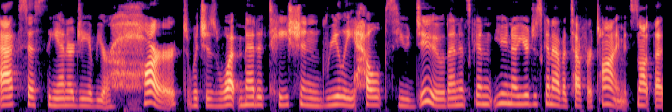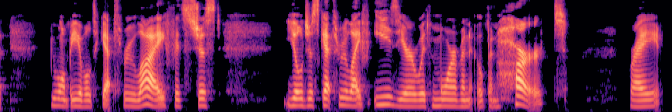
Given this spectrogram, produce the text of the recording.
access the energy of your heart, which is what meditation really helps you do, then it's going to, you know, you're just going to have a tougher time. It's not that you won't be able to get through life, it's just you'll just get through life easier with more of an open heart, right?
